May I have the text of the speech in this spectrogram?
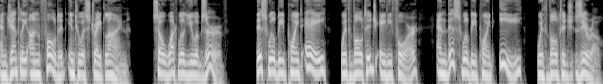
and gently unfold it into a straight line. So what will you observe? This will be point A with voltage 84, and this will be point E with voltage 0.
